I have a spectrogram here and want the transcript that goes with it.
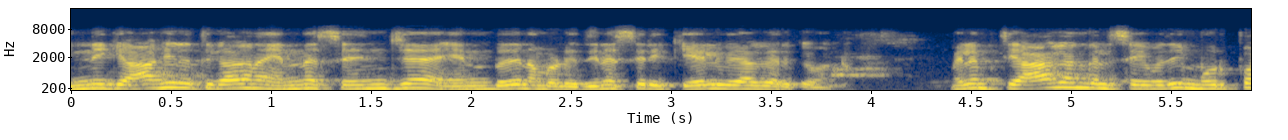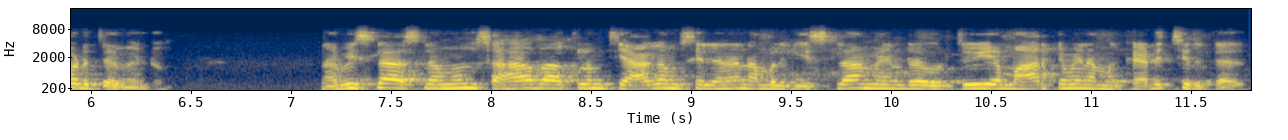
இன்னைக்கு ஆகிரத்துக்காக நான் என்ன செஞ்சேன் என்பது நம்மளுடைய தினசரி கேள்வியாக இருக்க வேண்டும். மேலும் தியாகங்கள் செய்வதை முற்படுத்த வேண்டும். நபிஸ்லா அஸ்லமும் சஹாபாக்களும் தியாகம் செய்யலைன்னா நம்மளுக்கு இஸ்லாம் என்ற ஒரு தூய மார்க்கமே நமக்கு கிடைச்சிருக்காது.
